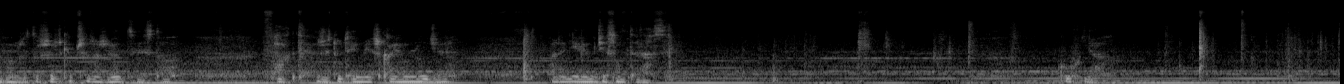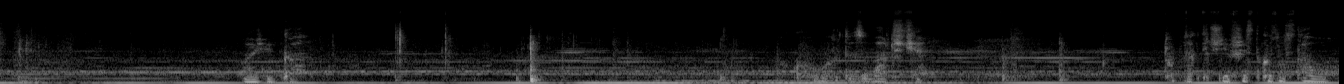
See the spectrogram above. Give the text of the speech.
Powiem wam, że troszeczkę przerażające jest to fakt, że tutaj mieszkają ludzie, Ale nie wiem, gdzie są teraz. Kuchnia. Łazienka. O kurde, zobaczcie. Tu praktycznie wszystko zostało.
